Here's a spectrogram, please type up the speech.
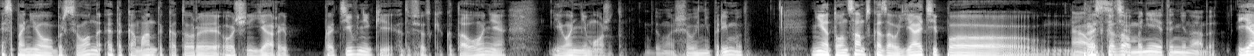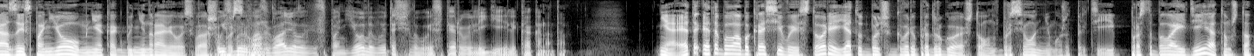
Эспаньол и Барселона — это команды, которые очень ярые противники, это все-таки Каталония, и он не может. Думаешь, его не примут? Нет, он сам сказал, я типа... А, простите, он сказал, мне это не надо. Я за Испаньол, мне как бы не нравилось ваше Пусть Барселона. бы возглавил Испаньол и вытащил его из первой лиги, или как она там? Не, это, это была бы красивая история. Я тут больше говорю про другое, что он в Барселоне не может прийти. И просто была идея о том, что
